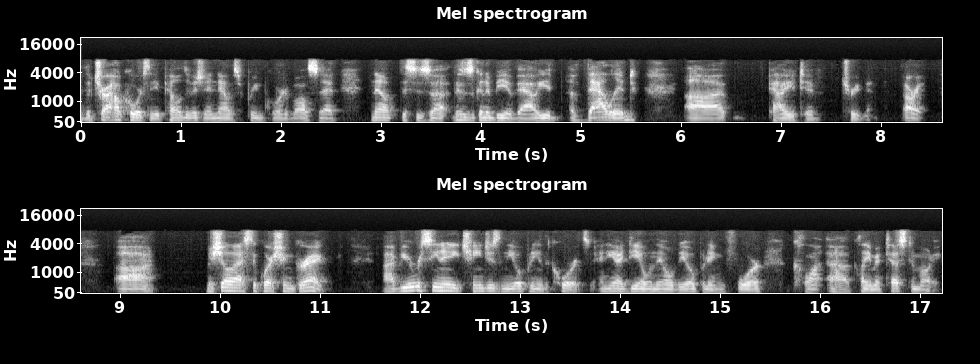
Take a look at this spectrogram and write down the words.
the trial courts and the appellate division and now the Supreme Court have all said, now this is uh, this is going to be a valid a valid uh, palliative treatment. All right. Uh, Michelle asked the question, Greg, have you ever seen any changes in the opening of the courts? Any idea when they will be opening for cl uh, claimant testimony?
